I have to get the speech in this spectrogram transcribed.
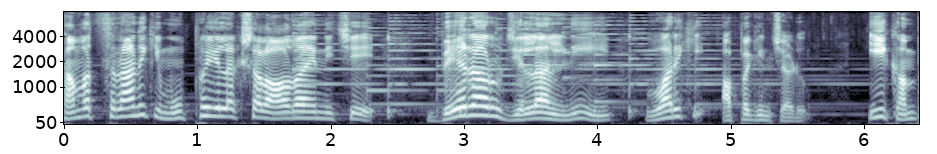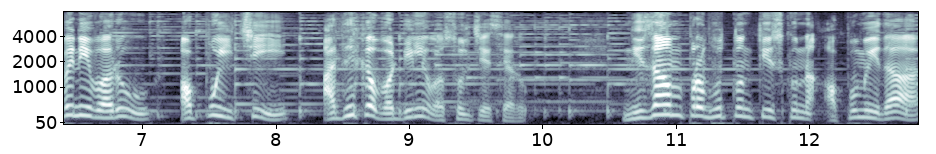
సంవత్సరానికి ముప్పై లక్షల ఆదాయాన్నిచ్చే బేరారు జిల్లాల్ని వారికి అప్పగించాడు. ఈ కంపెనీ వారు అప్పు ఇచ్చి అధిక వడ్డీల్ని వసూలు చేశారు. నిజాం ప్రభుత్వం తీసుకున్న అప్పు మీద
